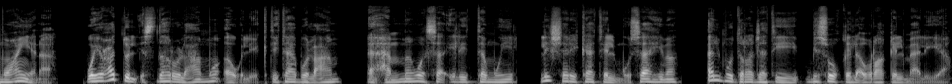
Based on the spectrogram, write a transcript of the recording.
معينة. ويعد الإصدار العام أو الاكتتاب العام أهم وسائل التمويل للشركات المساهمة المدرجة بسوق الأوراق المالية.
